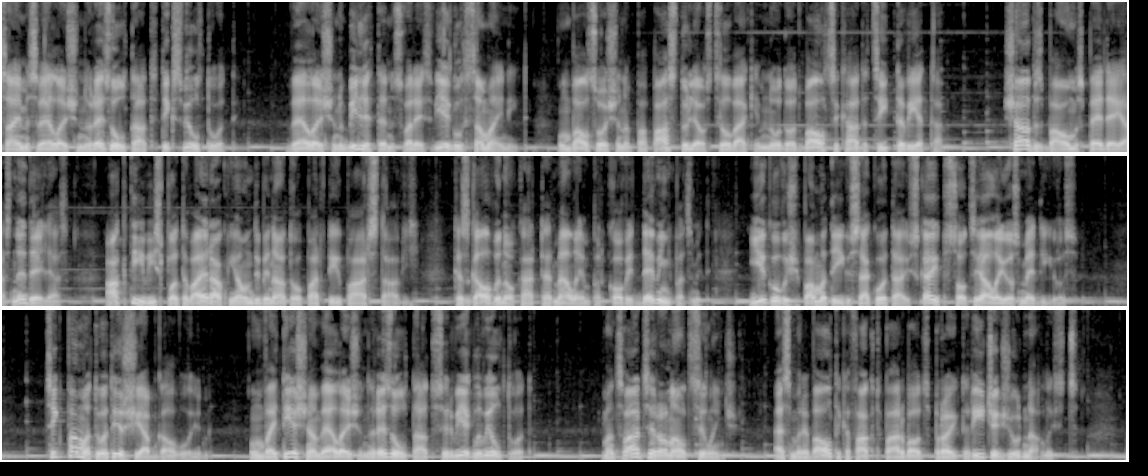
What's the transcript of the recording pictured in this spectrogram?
Saimas vēlēšanu rezultāti tiks viltoti. Vēlēšanu biļetenus varēs viegli samainīt, un balsošana pa pastu ļaus cilvēkiem nodot balsi kāda cita vietā. Šādas baumas pēdējās nedēļās aktīvi izplata vairāku jaundibināto partiju pārstāvji, kas galvenokārt ar meliem par covid-19 ieguvuši pamatīgu sekotāju skaitu sociālajos medijos. Cik pamatot ir šie apgalvojumi? Un vai tiešām vēlēšanu rezultātus ir viegli viltot? Mans vārds ir Ronalds Siliņš. Esmu Rebaltika faktu pārbaudas projekta Rīčeka žurnālists,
